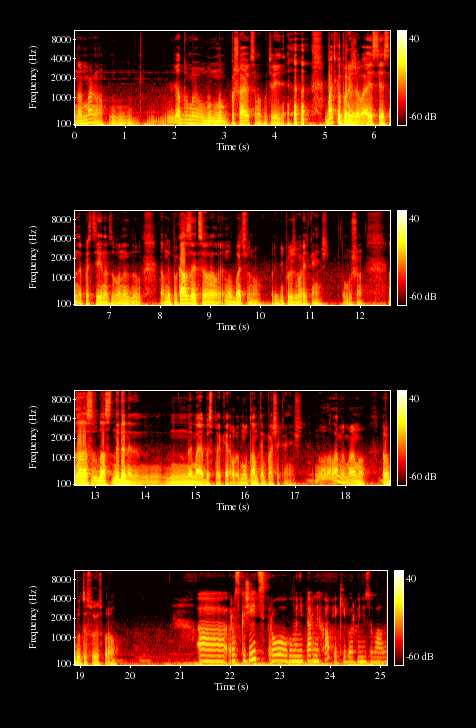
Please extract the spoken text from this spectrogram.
Нормально. Я думаю, ну, нам пишаються, мабуть, рідні. Батько переживає, звісно, постійно дзвонить, ну, там не показує цього, але ну, бачу, ну, рідні переживають, звісно. Тому що зараз у нас ніде не, немає безпеки, але ну, там тим паче, звісно. Ну, але ми маємо робити свою справу. А, розкажіть про гуманітарний хаб, який ви організували.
